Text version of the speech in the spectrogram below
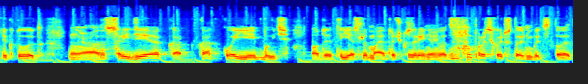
диктует э, среде, как, какой ей быть. Вот это если моя точка зрения в этом вопросе хоть что-нибудь стоит.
